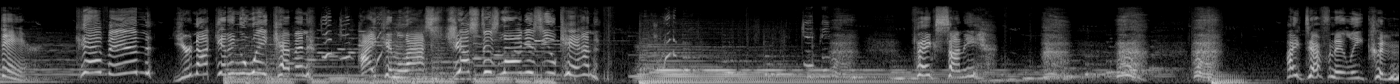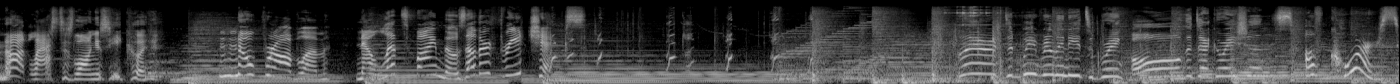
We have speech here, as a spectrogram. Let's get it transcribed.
There. Kevin! You're not getting away, Kevin! I can last just as long as you can! Thanks, Sunny. I definitely could not last as long as he could. No problem. Now let's find those other three chicks. Blair, did we really need to bring all the decorations? Of course.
